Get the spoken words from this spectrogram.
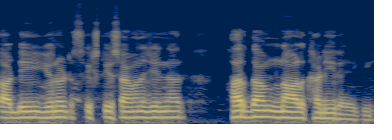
ਸਾਡੀ ਯੂਨਿਟ 67 ਇੰਜੀਨੀਅਰ ਹਰਦਮ ਨਾਲ ਖੜੀ ਰਹੇਗੀ।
